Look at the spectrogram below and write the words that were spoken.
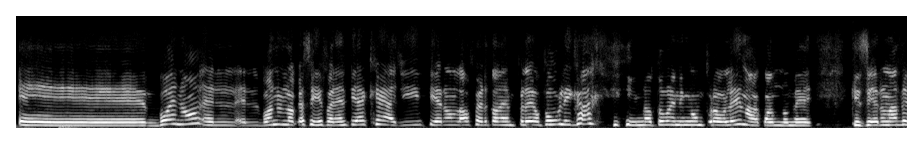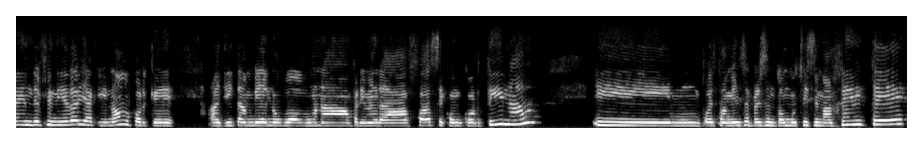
Eh, bueno, el, el- bueno, lo que se diferencia es que allí hicieron la oferta de empleo pública y no tuve ningún problema cuando me quisieron hacer indefinido y aquí no, porque allí también hubo una primera fase con cortina y pues también se presentó muchísima gente.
